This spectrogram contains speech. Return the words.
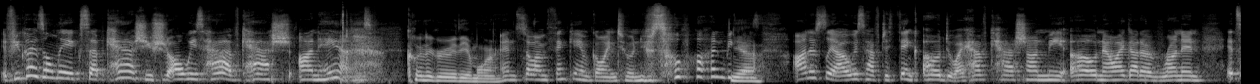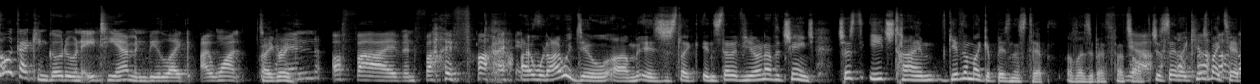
"If you guys only accept cash, you should always have cash on hand." Couldn't agree with you more. And so I'm thinking of going to a new salon because Yeah. Honestly, I always have to think, oh, do I have cash on me? Oh, now I gotta run in. It's not like I can go to an ATM and be like, I want I agree. 10, a five, and five fives. I, what I would do um, is just like instead of you don't have to change, just each time give them like a business tip, Elizabeth. That's Yeah. all. Just say like, here's my tip.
